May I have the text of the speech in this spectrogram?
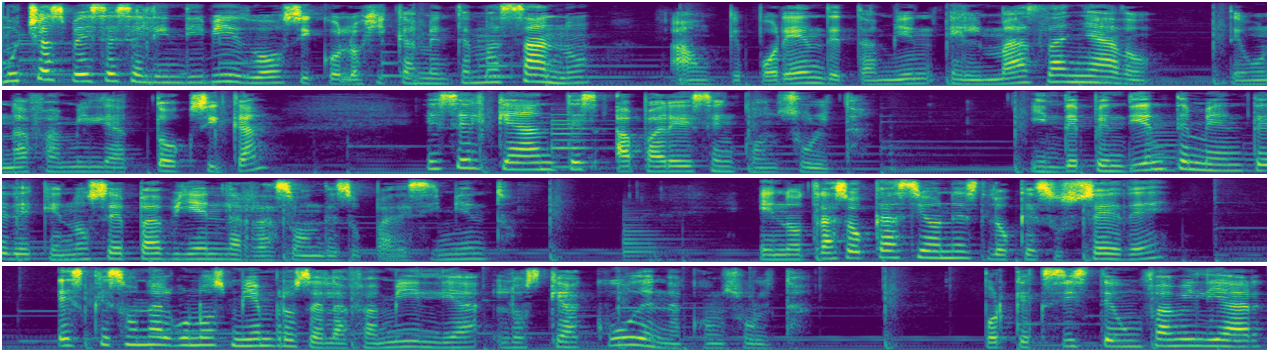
Muchas veces el individuo psicológicamente más sano, aunque por ende también el más dañado de una familia tóxica, es el que antes aparece en consulta, independientemente de que no sepa bien la razón de su padecimiento. En otras ocasiones lo que sucede es que son algunos miembros de la familia los que acuden a consulta, porque existe un familiar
